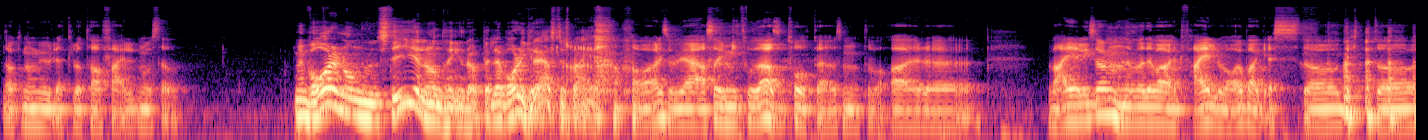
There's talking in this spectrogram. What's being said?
Det var ikke noen mulighet til å ta feil noe sted. Men var det noen sti eller noen ting der oppe, Eller var det gress du sprang i? Ja, liksom, jeg, altså, I mitt hode altså, tolka jeg det som at det var eh, vei, liksom. Det var, helt feil. Det var jo bare gress og dritt og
